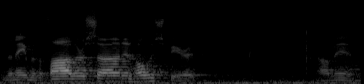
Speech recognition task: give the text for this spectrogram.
In the name of the Father, Son, and Holy Spirit. Amen.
